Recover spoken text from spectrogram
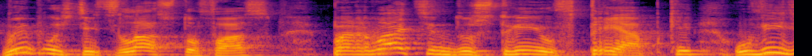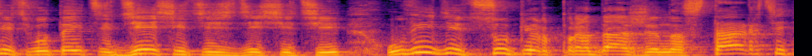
Выпустить Last of Us, порвать индустрию в тряпки, увидеть вот эти 10 из 10, увидеть супер продажи на старте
